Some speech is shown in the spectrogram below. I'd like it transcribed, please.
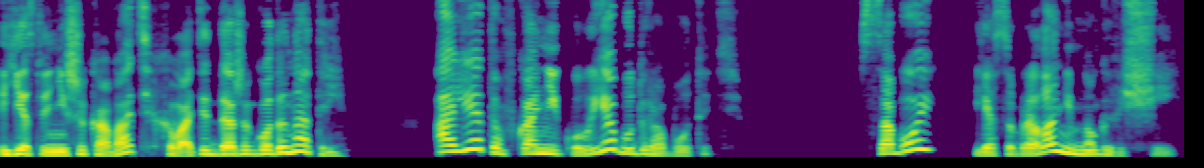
Если не шиковать, хватит даже года на три. А летом в каникулы я буду работать. С собой я собрала немного вещей.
